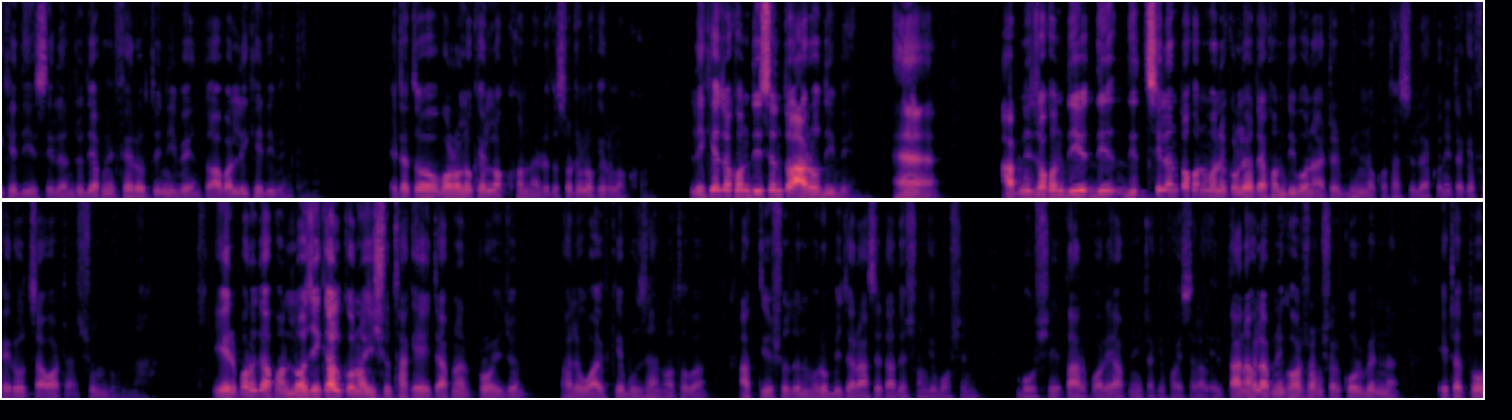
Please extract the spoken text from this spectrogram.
লিখে দিয়েছিলেন? যদি আপনি ফেরতই নিবেন, তো আবার লিখে দিবেন কেন? এটা তো বড় লোকের লক্ষণ না, এটা তো ছোট লোকের লক্ষণ। লিখে যখন দিছেন তো আরও দিবেন। হ্যাঁ আপনি যখন দিচ্ছিলেন তখন মনে করলে হয়তো এখন দিব না, এটা ভিন্ন কথা ছিল। এখন এটাকে ফেরত চাওয়াটা সুন্দর না। এরপরে যদি আপনার লজিক্যাল কোনো ইস্যু থাকে, এটা আপনার প্রয়োজন, তাহলে ওয়াইফকে বুঝান অথবা আত্মীয় স্বজন, মুরব্বী যারা আছে তাদের সঙ্গে বসেন, বসে তারপরে আপনি এটাকে ফয়সলা তা না হলে আপনি ঘর সংসার করবেন না। এটা তো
